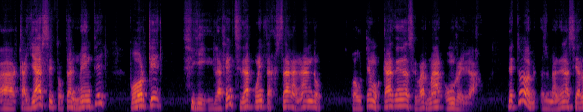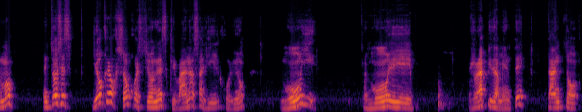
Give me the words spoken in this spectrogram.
a callarse totalmente, porque si la gente se da cuenta que está ganando Cuauhtémoc Cárdenas, se va a armar un relajo. De todas maneras se armó. Entonces, yo creo que son cuestiones que van a salir, Julio, muy, muy rápidamente tanto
